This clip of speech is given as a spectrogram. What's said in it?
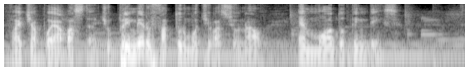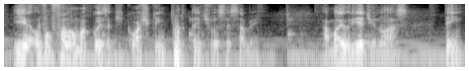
vai te apoiar bastante. O primeiro fator motivacional é modo tendência. E eu vou falar uma coisa aqui que eu acho que é importante você saber. A maioria de nós tem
